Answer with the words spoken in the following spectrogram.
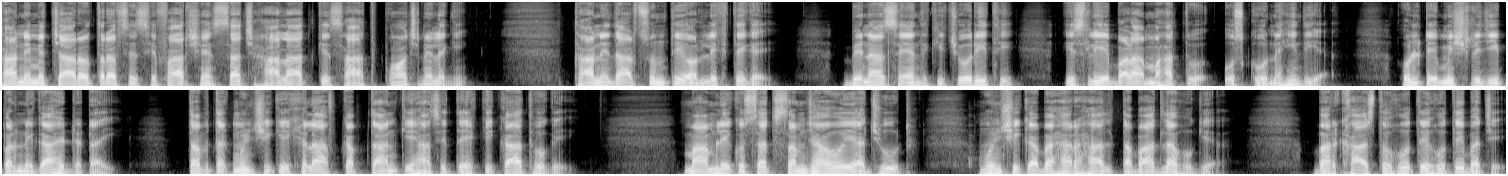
थाने में चारों तरफ़ से सिफारिशें सच हालात के साथ पहुँचने लगीं। थानेदार सुनते और लिखते गए। बिना सेंध की चोरी थी, इसलिए बड़ा महत्व उसको नहीं दिया। उल्टे मिश्र जी पर निगाह डटाई। तब तक मुंशी के खिलाफ कप्तान के यहाँ से तहकीकात हो गई। मामले को सच समझा हो या झूठ मुंशी का बहरहाल तबादला हो गया। बर्खास्त होते होते बचे।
